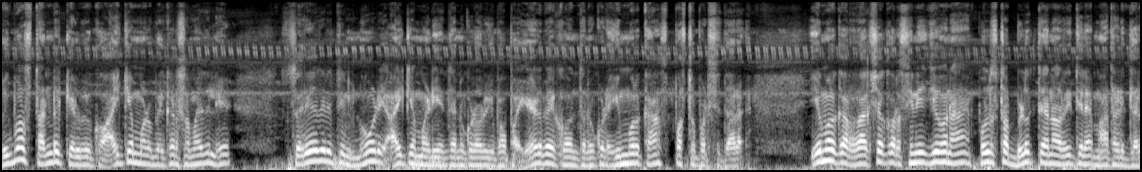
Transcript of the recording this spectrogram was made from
ಬಿಗ್ ಬಾಸ್ ತಂಡಕ್ಕೆ ಕೇಳಬೇಕು ಆಯ್ಕೆ ಮಾಡಬೇಕಾದ್ರೆ ಸಮಯದಲ್ಲಿ ಸರಿಯಾದ ರೀತಿಯಲ್ಲಿ ನೋಡಿ ಆಯ್ಕೆ ಮಾಡಿ ಅಂತಲೂ ಕೂಡ ಅವರಿಗೆ ಪಾಪ ಹೇಳಬೇಕು ಅಂತಲೂ ಕೂಡ ಈ ಮೂಲಕ ಸ್ಪಷ್ಟಪಡಿಸಿದ್ದಾರೆ. ಈ ಮೂಲಕ ರಕ್ಷಕರ ಸಿನಿ ಜೀವನ ಫುಲ್ ಸ್ಟಾಪ್ ಬೀಳುತ್ತೆ ಅನ್ನೋ ರೀತಿಯಲ್ಲೇ ಮಾತಾಡಿದ್ದಾರೆ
